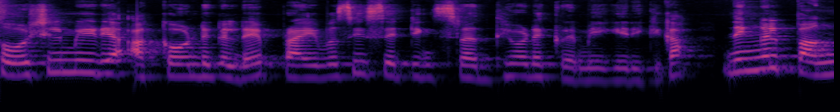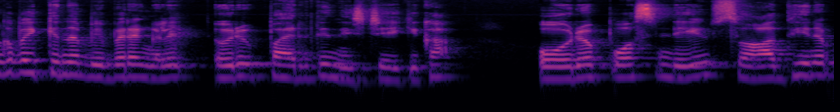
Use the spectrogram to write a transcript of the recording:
സോഷ്യൽ മീഡിയ അക്കൗണ്ടുകളുടെ പ്രൈവസി സെറ്റിംഗ് ശ്രദ്ധയോടെ ക്രമീകരിക്കുക. നിങ്ങൾ പങ്കുവയ്ക്കുന്ന വിവരങ്ങളിൽ ഒരു പരിധി നിശ്ചയിക്കുക. ഓരോ പോസ്റ്റിന്റെയും സ്വാധീനം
